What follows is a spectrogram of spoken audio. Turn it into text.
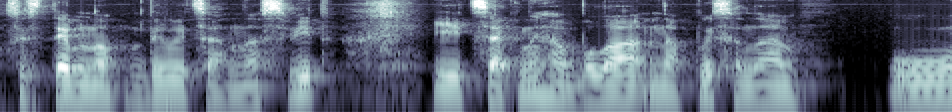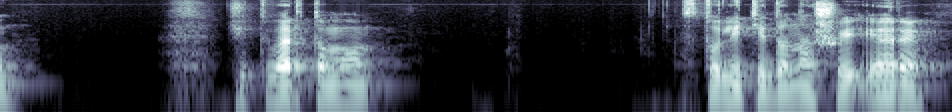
системно дивиться на світ. І ця книга була написана у 4 столітті до нашої ери.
